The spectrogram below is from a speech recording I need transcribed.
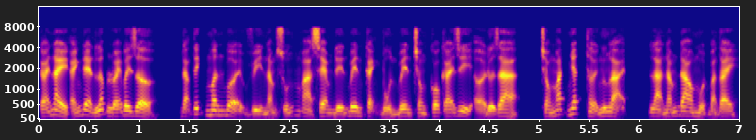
Cái này ánh đèn lấp lóe bây giờ, đặng tích mân bởi vì nằm xuống mà xem đến bên cạnh bùn bên trong có cái gì ở đưa ra, trong mắt nhất thời ngưng lại, là nắm đao một bàn tay.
